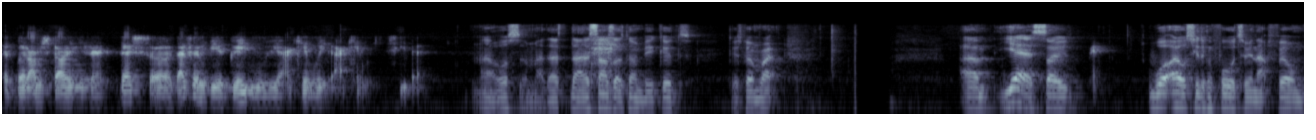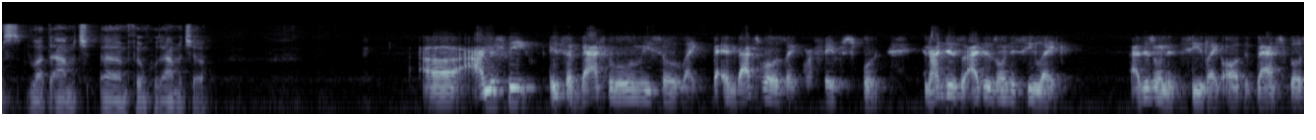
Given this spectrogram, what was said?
but I'm starring in that. That's uh, that's gonna be a great movie. I can't wait. I can't wait to see that. No, awesome, man. That that sounds like it's going to be a good good film, right? Um, yeah. So, what else are you looking forward to in that films like the amateur um, film called Amateur? Uh, honestly, it's a basketball movie, so like, and basketball is like my favorite sport, and I just, I just want to see like, I just wanted to see like all the basketball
